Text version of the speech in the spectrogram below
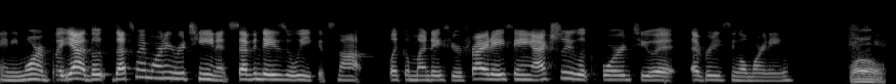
anymore. But yeah th- that's my morning routine. It's seven days a week. It's not like a monday through friday thing. I actually look forward to it every single morning. Wow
